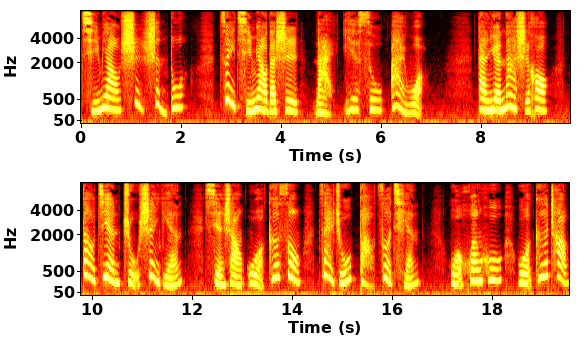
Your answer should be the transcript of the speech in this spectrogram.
奇妙事甚多，最奇妙的是乃耶稣爱我。但愿那时候道见主圣言，献上我歌颂，在主宝座前。我欢呼，我歌唱，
